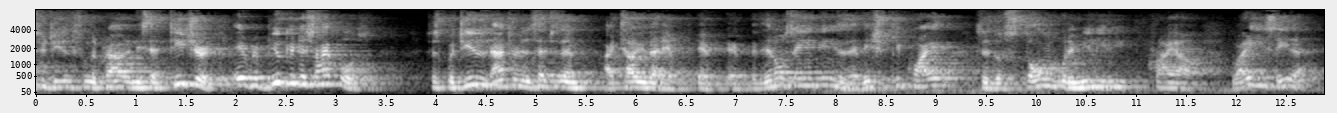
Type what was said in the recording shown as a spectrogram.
to, to Jesus from the crowd and they said, Teacher, hey, rebuke your disciples. Says, but Jesus answered and said to them, I tell you that if, if, if, they don't say anything, he says, if they should keep quiet, says the stones would immediately cry out. Why did he say that?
